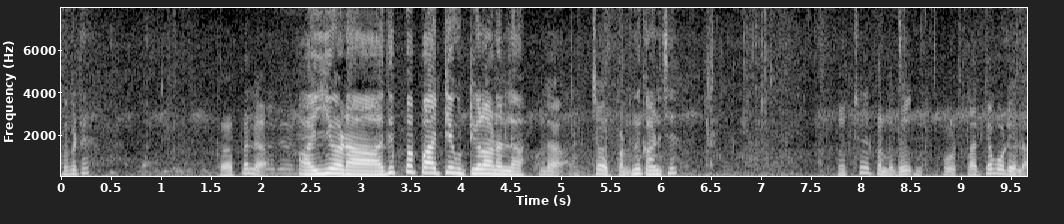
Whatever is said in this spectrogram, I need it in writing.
നോക്കട്ടെ. കുഴപ്പമില്ല. അയ്യോടാ അതിപ്പോ പാറ്റിയ കുട്ടികളാണല്ലോ. ഒന്ന് കാണിച്ചേ. വെപ്പുണ്ട് ഇത് പറ്റ പൊടിയല്ല.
